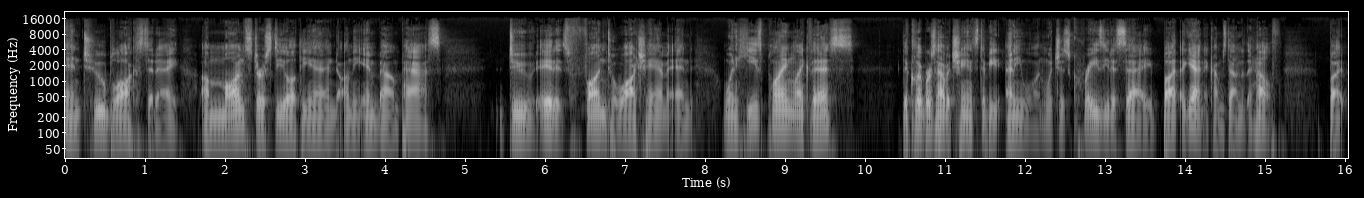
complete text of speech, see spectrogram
and two blocks today. A monster steal at the end on the inbound pass dude, it is fun to watch him. And when he's playing like this, the Clippers have a chance to beat anyone, which is crazy to say. But again, it comes down to the health. But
